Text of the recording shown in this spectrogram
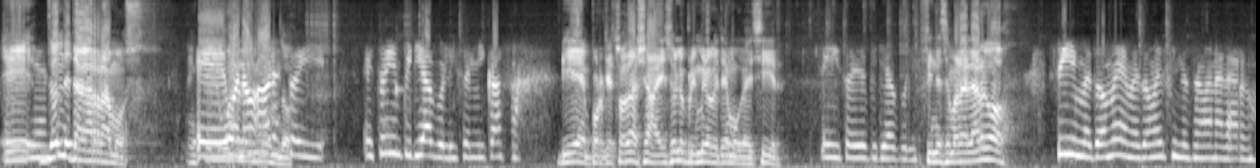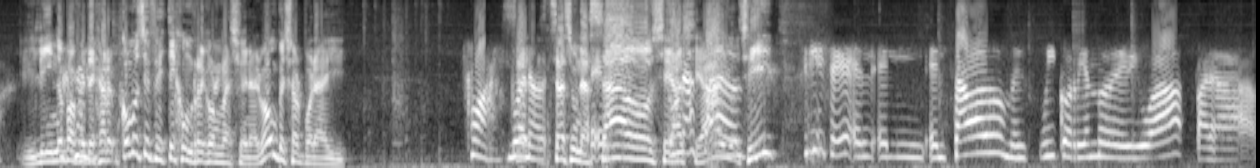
todo Eh, bien. ¿Dónde te agarramos? ¿En qué Eh, lugar bueno, del ahora estoy estoy en Piriápolis, en mi casa. Bien, porque sos de allá, eso es lo primero que tengo que decir. Sí, soy de Piriápolis. ¿Fin de semana largo? Sí, me tomé, me tomé el fin de semana largo. Y lindo para festejar. ¿Cómo se festeja un récord nacional? Vamos a empezar por ahí. Fua, bueno, ¿Se hace un eh, asado? ¿Se un hace asado, algo? ¿Sí? Sí, llegué el, el, el sábado me fui corriendo de Biguá para,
